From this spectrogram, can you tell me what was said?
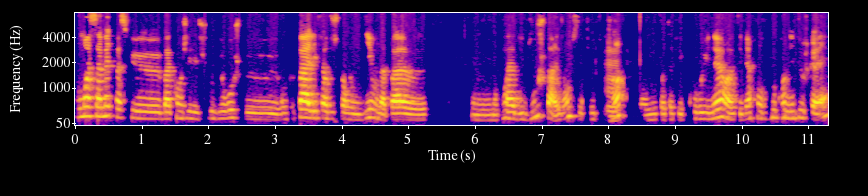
pour moi, ça m'aide parce que bah, quand j'ai, je suis au bureau, je peux, on peut pas aller faire du sport le midi, on n'a pas, on n'a pas de douche, par exemple, c'est tout mmh. Mmh. Quand tu as fait courir une heure, c'est bien qu'on prenne une douche quand même.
